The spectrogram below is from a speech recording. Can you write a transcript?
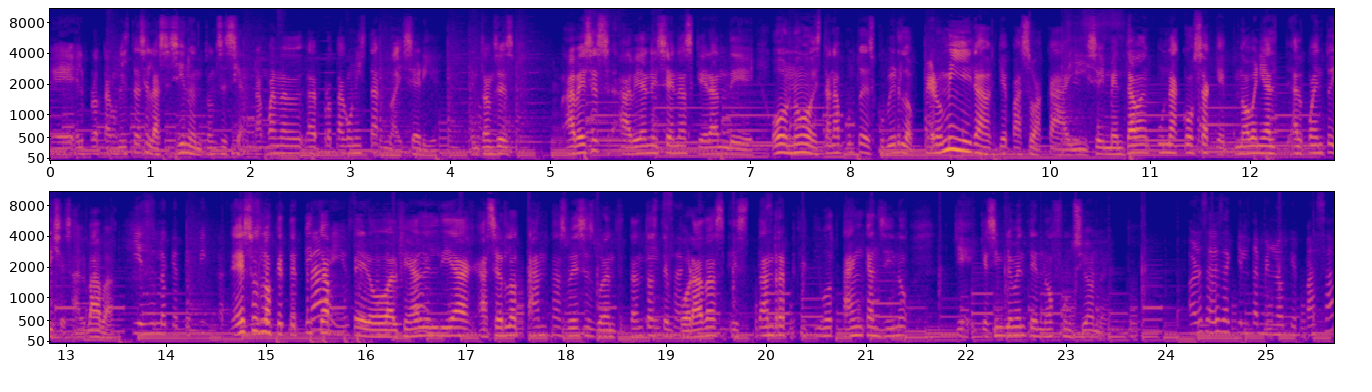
eh, el protagonista es el asesino, entonces si atrapan al, al protagonista no hay serie. Entonces, a veces habían escenas que eran de, oh no, están a punto de descubrirlo, pero mira qué pasó acá y se inventaban una cosa que no venía al, al cuento y se salvaba. Y eso es lo que te pica. Eso es lo que te pica, trae, pero al te final del día hacerlo tantas veces durante tantas Exacto. temporadas es tan repetitivo, tan cansino, que, que simplemente no funciona. Ahora sabes aquí también lo que pasa.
